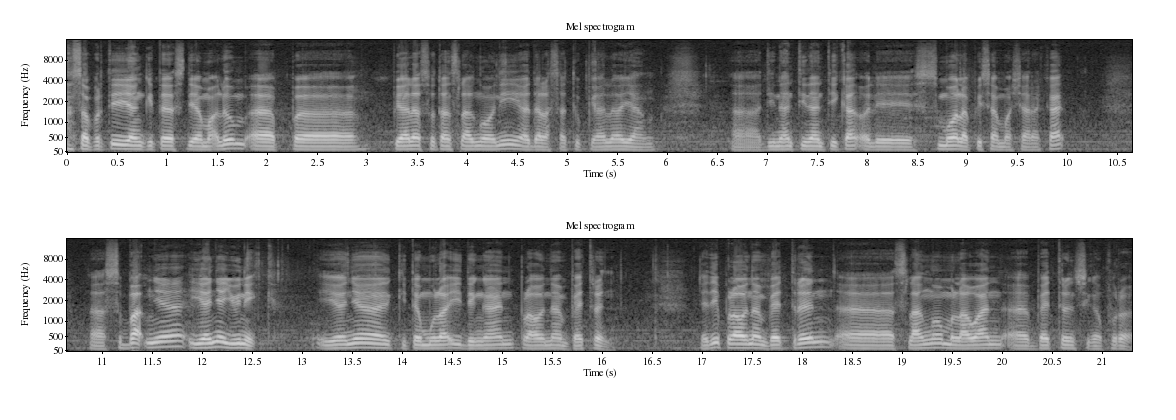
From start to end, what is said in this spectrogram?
seperti yang kita sedia maklum, uh, Piala Sultan Selangor ini adalah satu piala yang uh, dinanti-nantikan oleh semua lapisan masyarakat. Uh, sebabnya ianya unik. Ianya kita mulai dengan perlawanan veteran. Jadi perlawanan veteran uh, Selangor melawan uh, veteran Singapura.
